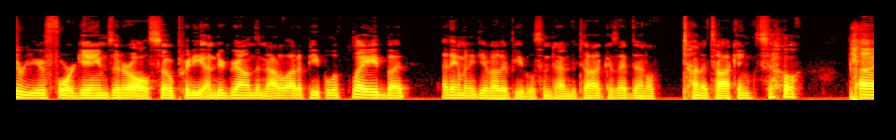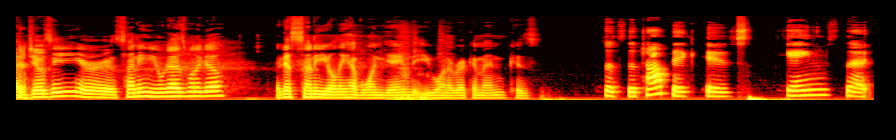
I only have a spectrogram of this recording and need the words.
three or four games that are also pretty underground that not a lot of people have played, but I think I'm going to give other people some time to talk because I've done a ton of talking. So, uh, Josie or Sunny, you guys want to go? I guess Sunny, you only have one game that you want to recommend because So it's the topic is games that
